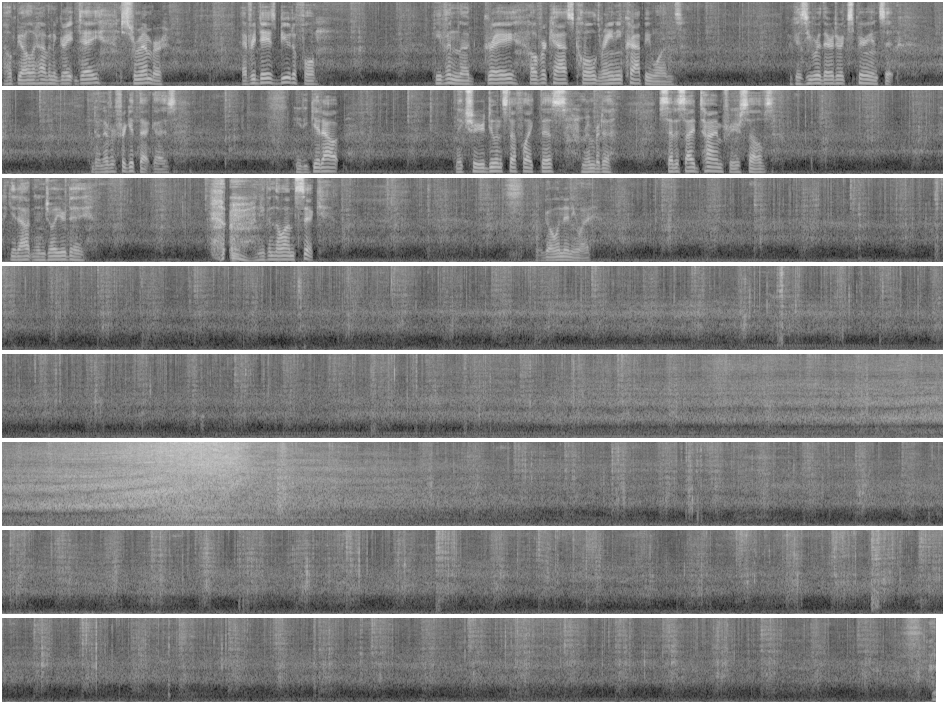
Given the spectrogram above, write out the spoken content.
I hope y'all are having a great day. Just remember, every day is beautiful. Even the gray, overcast, cold, rainy, crappy ones. Because you were there to experience it. And don't ever forget that, guys. You need to get out. Make sure you're doing stuff like this. Remember to set aside time for yourselves. Get out and enjoy your day. and even though I'm sick, we're going anyway.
